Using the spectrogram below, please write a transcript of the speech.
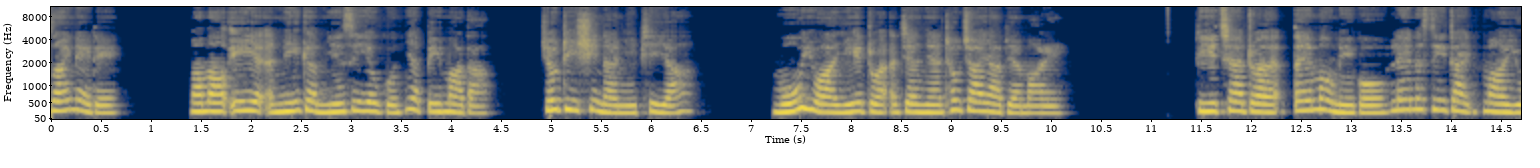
ဆိုင်နေတဲ့မောင်မောင်အေးရဲ့အနီးကပ်မြင်းစည်းရုပ်ကိုညှက်ပေးမှသာရုပ်တိရှိနိုင်မည်ဖြစ်ရာမိုးရွာရေးအတွက်အကြံဉာဏ်ထုတ်ကြရပြန်ပါတယ်။ ဒီအချက်အတွက်သဲမုံတွေကိုလှဲနှစီးတိုက်မှားယူ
